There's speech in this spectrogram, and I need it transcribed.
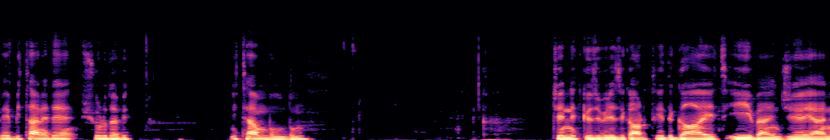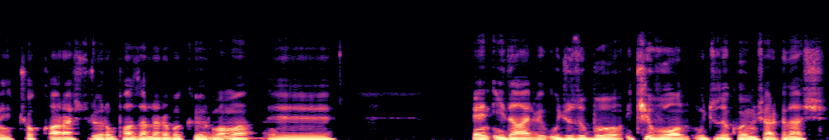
Ve bir tane de şurada bir item buldum. Cennet Gözü Bilezik artı 7 gayet iyi bence. Yani çok araştırıyorum, pazarlara bakıyorum ama ee, en ideal ve ucuzu bu. 2 won ucuza koymuş arkadaş.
